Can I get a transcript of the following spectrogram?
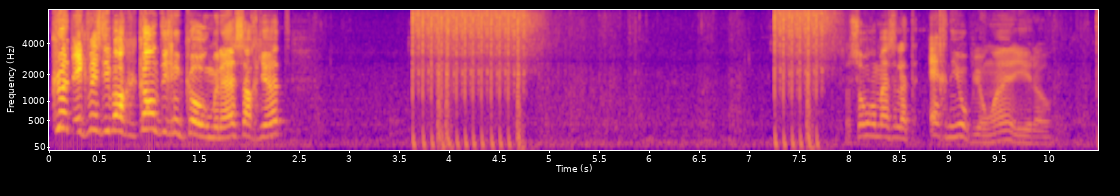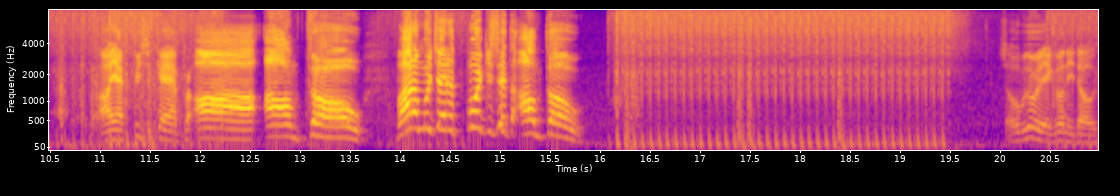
Kut, ik wist niet welke kant die ging komen, hè? Zag je het? Sommige mensen letten echt niet op, jongen, hier. Oh. Ah, jij vieze camper. Ah, Anto. Waarom moet jij in het potje zitten, Anto? Zo, bedoel je? Ik wil niet dood.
